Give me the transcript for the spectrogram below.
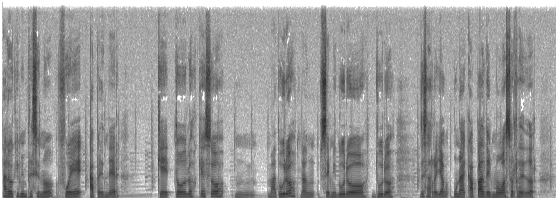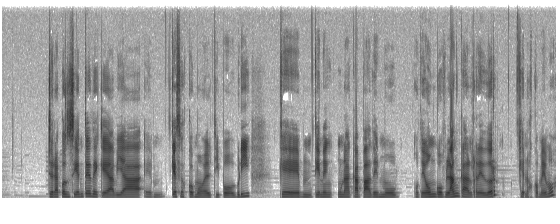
Algo que me impresionó fue aprender que todos los quesos mm, maduros, semiduros, duros, desarrollan una capa de moho a su alrededor yo era consciente de que había em, quesos como el tipo brie que em, tienen una capa de mo o de hongo blanca alrededor que nos comemos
